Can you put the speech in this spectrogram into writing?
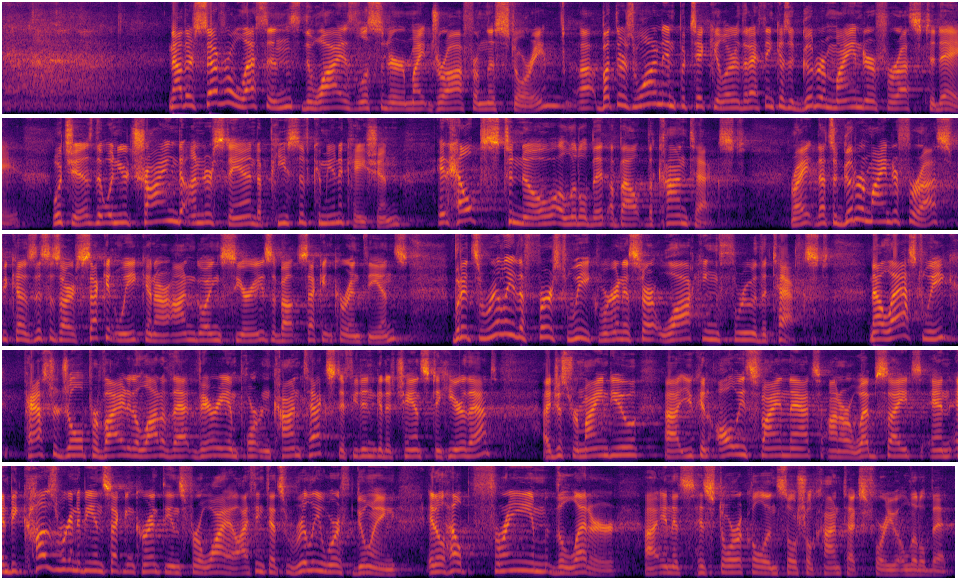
Now, there's several lessons the wise listener might draw from this story, uh, but there's one in particular that I think is a good reminder for us today, which is that when you're trying to understand a piece of communication, it helps to know a little bit about the context, right? That's a good reminder for us because this is our second week in our ongoing series about Second Corinthians, but it's really the first week we're going to start walking through the text. Now, last week, Pastor Joel provided a lot of that very important context. If you didn't get a chance to hear that, I just remind you, uh, you can always find that on our website. And, and because we're going to be in Second Corinthians for a while, I think that's really worth doing. It'll help frame the letter uh, in its historical and social context for you a little bit.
